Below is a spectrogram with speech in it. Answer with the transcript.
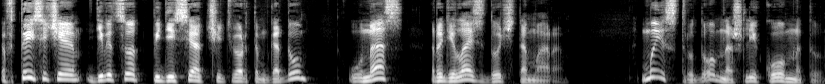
В 1954 году у нас родилась дочь Тамара. Мы с трудом нашли комнату.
